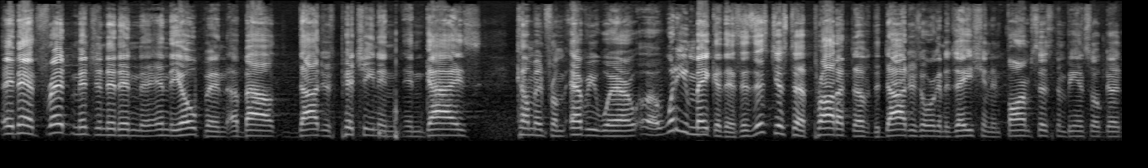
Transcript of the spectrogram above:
Hey, Ned, Fred mentioned it in the, in the open about Dodgers pitching and, and guys coming from everywhere. Uh, what do you make of this? Is this just a product of the Dodgers organization and farm system being so good?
